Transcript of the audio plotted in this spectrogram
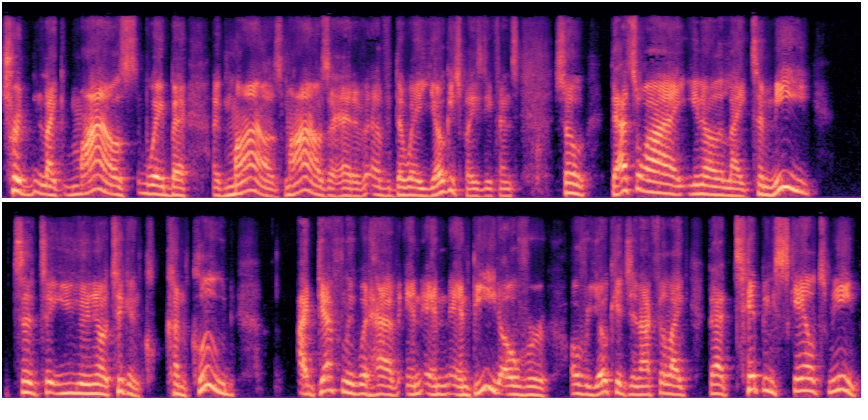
tr- like miles way back, like miles, miles ahead of, of the way Jokic plays defense. So that's why, you know, like to me, to to you know, to con- conclude, I definitely would have in and Embiid over over Jokic. And I feel like that tipping scale to me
